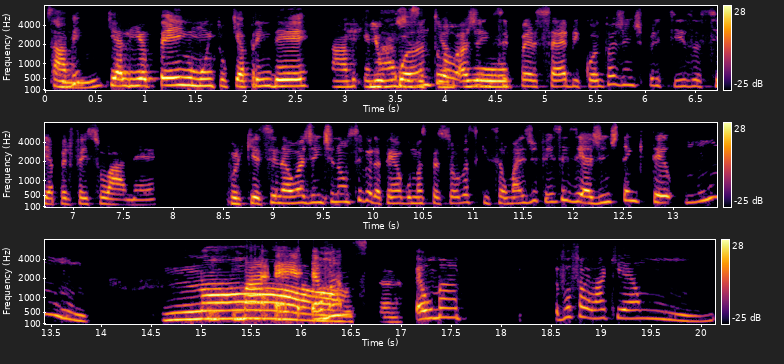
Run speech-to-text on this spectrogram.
sabe? Uhum. Que ali eu tenho muito o que aprender, sabe? É e o quanto a gente se percebe, quanto a gente precisa se aperfeiçoar, né? Porque senão a gente não segura. Tem algumas pessoas que são mais difíceis e a gente tem que ter um. Nossa! Uma, é, é, uma, é uma. Eu vou falar que é um.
